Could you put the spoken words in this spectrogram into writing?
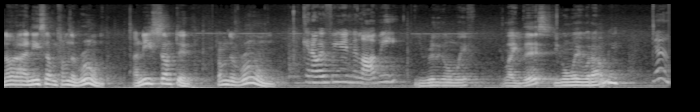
No, no, I need something from the room. I need something from the room. Can I wait for you in the lobby? You really gonna wait for, like this? You gonna wait without me? Yeah.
